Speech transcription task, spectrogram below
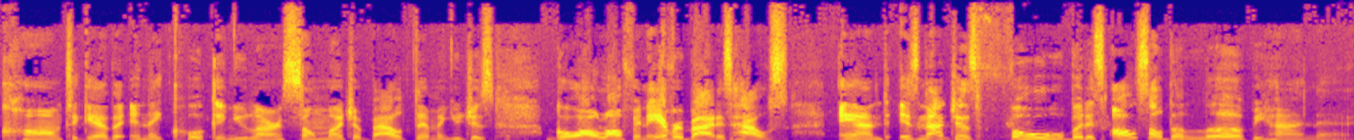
come together and they cook and you learn so much about them and you just go all off in everybody's house. And it's not just food, but it's also the love behind that.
